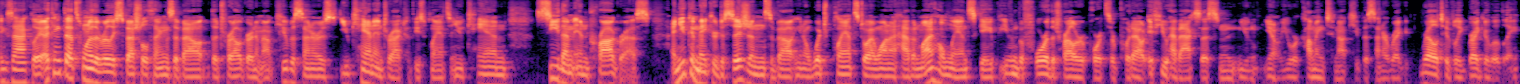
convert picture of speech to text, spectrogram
Exactly. I think that's one of the really special things about the Trial Garden at Mount Cuba Center is you can interact with these plants and you can see them in progress. And you can make your decisions about, you know, which plants do I want to have in my home landscape even before the trial reports are put out if you have access and you, you know, you were coming to Mount Cuba Center reg- relatively regularly.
